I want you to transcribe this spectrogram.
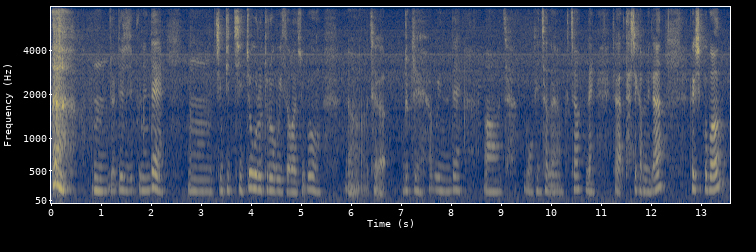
음, 12시 20분인데, 음, 지금 빛이 이쪽으로 들어오고 있어가지고, 어, 제가 이렇게 하고 있는데, 어, 자, 뭐 괜찮아요. 그쵸? 네. 자, 다시 갑니다. 119번.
